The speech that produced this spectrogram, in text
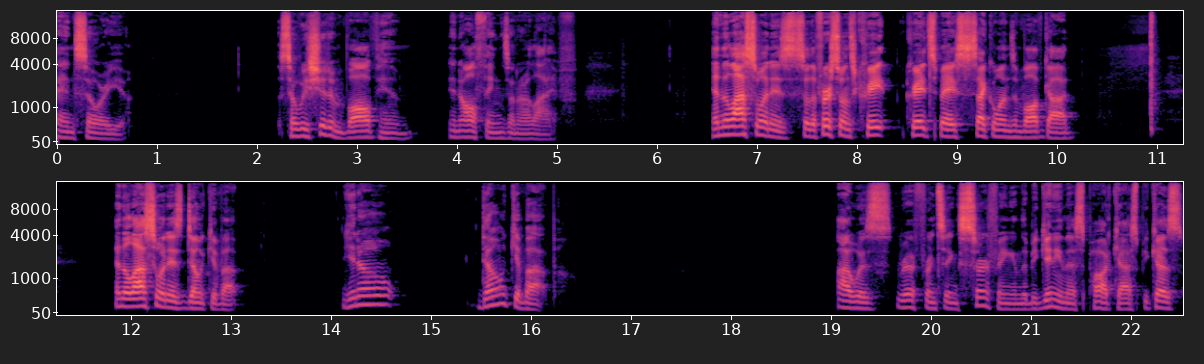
and so are you. So we should involve him in all things in our life. And the last one is so the first one's create create space, second one's involve God. And the last one is don't give up. You know, don't give up. I was referencing surfing in the beginning of this podcast because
